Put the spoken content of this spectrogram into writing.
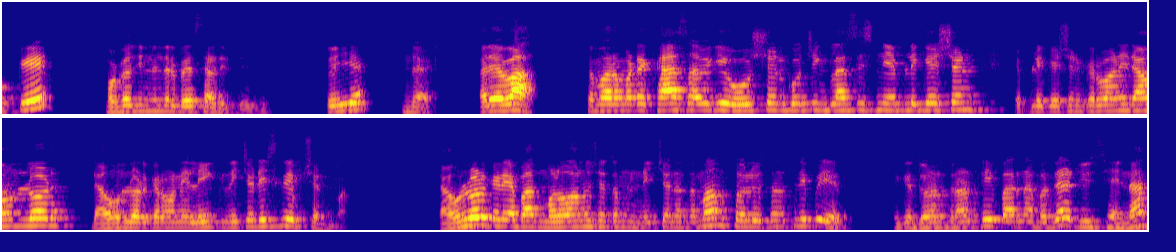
ઓકે? મગજની અંદર બેસાડી દેજો. જોઈએ? નેક્સ્ટ અરે વાહ! તમારા માટે ખાસ આવી ગઈ ઓશન કોચિંગ ક્લાસીસની એપ્લિકેશન એપ્લિકેશન કરવાની ડાઉનલોડ ડાઉનલોડ કરવાની લિંક નીચે ડિસ્ક્રિપ્શનમાં ડાઉનલોડ કર્યા બાદ મળવાનું છે તમને નીચેના તમામ સોલ્યુશન્સની પીડીએફ કે ધોરણ ત્રણથી બારના બધા જ વિષયના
